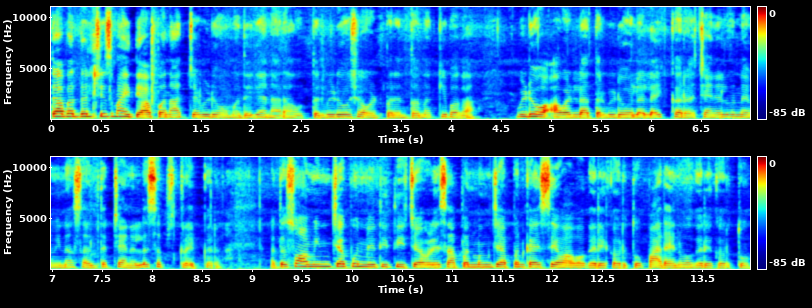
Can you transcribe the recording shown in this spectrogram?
त्याबद्दलचीच माहिती आपण आजच्या व्हिडिओमध्ये घेणार आहोत. तर व्हिडिओ शेवटपर्यंत नक्की बघा. व्हिडिओ आवडला तर व्हिडिओला लाईक करा. चॅनलवर नवीन असाल तर चॅनलला सबस्क्राईब करा. आता स्वामींच्या पुण्यतिथीच्या वेळेस आपण मग जे आपण काय सेवा वगैरे करतो पारायण वगैरे करतो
